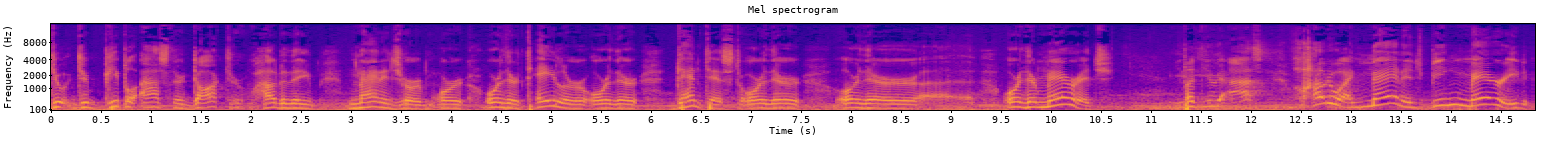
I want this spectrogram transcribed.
do, do people ask their doctor how do they manage or or or their tailor or their dentist or their or their uh, or their marriage? But you ask how do I manage being married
